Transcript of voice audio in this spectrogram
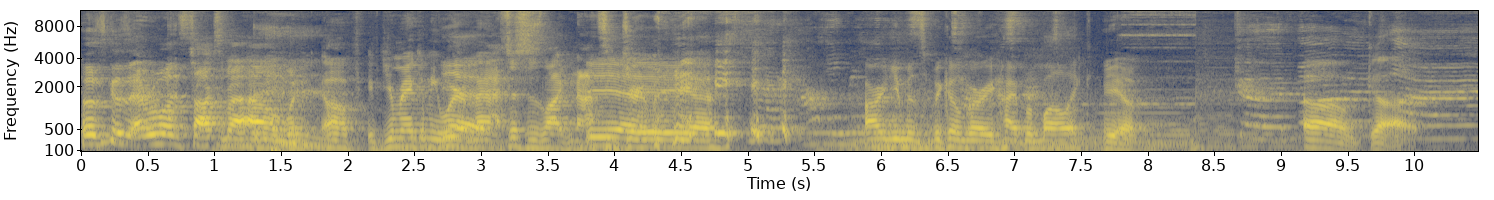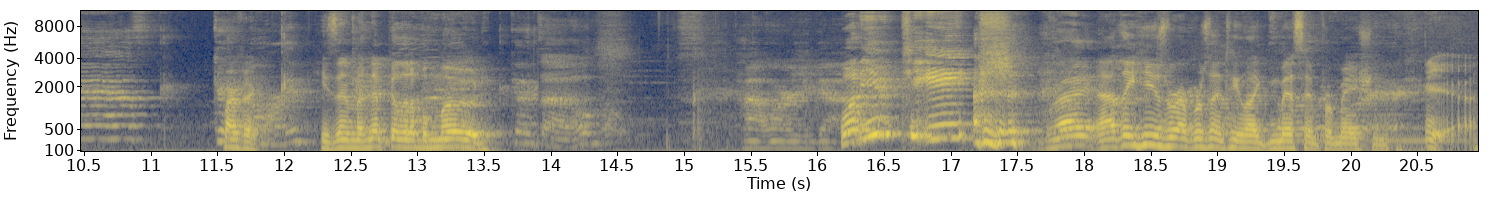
That's because everyone talks about how when, oh, if you're making me wear a Yeah. mask, this is like Nazi Yeah, Germany. yeah, yeah. No matter how angry Arguments become very hyperbolic. Yep. Oh, God. Perfect. He's in a manipulatable mood. So, how are you guys? What do you teach? Right? I think he's representing like misinformation. yeah.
